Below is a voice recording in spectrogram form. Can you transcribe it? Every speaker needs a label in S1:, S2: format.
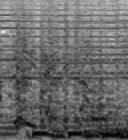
S1: Talk to me, baby.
